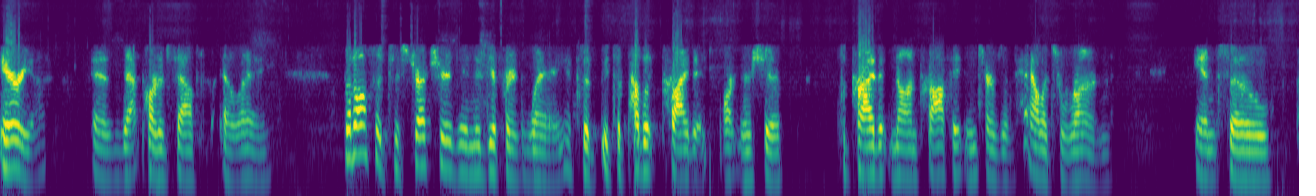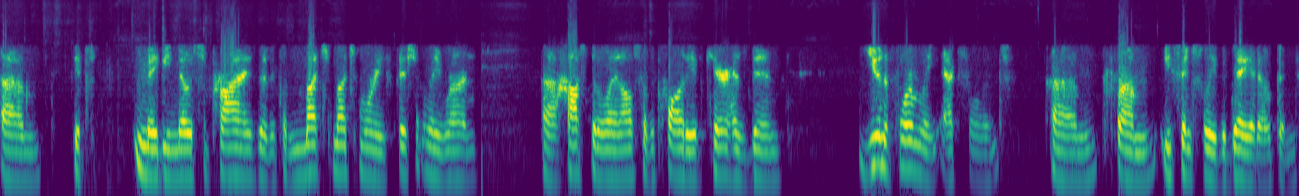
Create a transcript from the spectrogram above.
area as that part of South LA but also to structure it in a different way. It's a it's a public private partnership. It's a private nonprofit in terms of how it's run, and so um, it's maybe no surprise that it's a much much more efficiently run uh, hospital, and also the quality of care has been uniformly excellent um, from essentially the day it opened.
